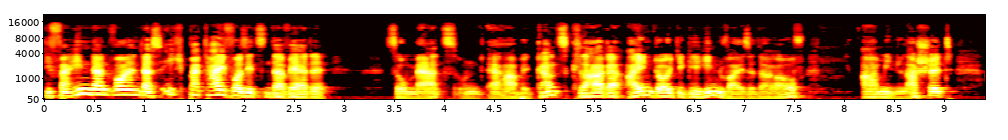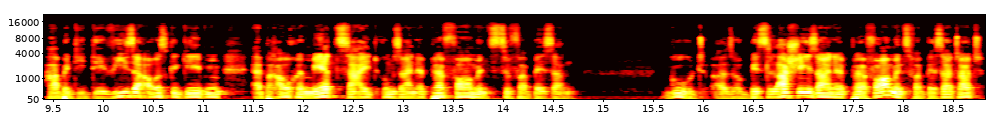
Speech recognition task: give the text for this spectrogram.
die verhindern wollen, dass ich Parteivorsitzender werde. So Merz, und er habe ganz klare, eindeutige Hinweise darauf, Armin Laschet habe die Devise ausgegeben, er brauche mehr Zeit, um seine Performance zu verbessern. Gut, also bis Laschi seine Performance verbessert hat,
